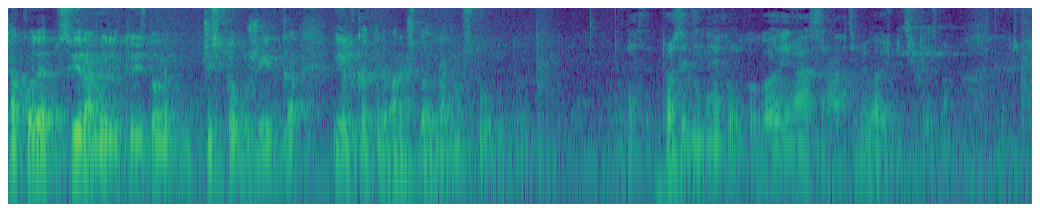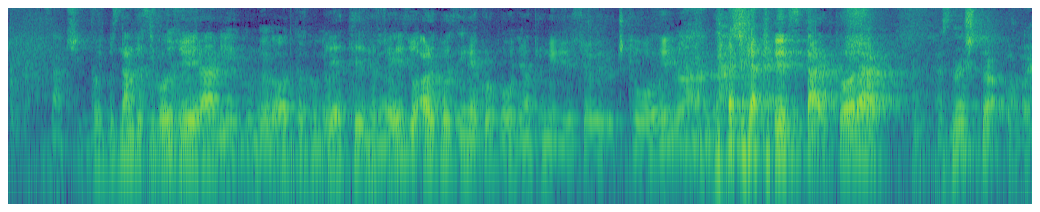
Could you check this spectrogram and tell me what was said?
Tako da, eto, sviram ili tu iz tog nekog čistog užitka, ili kad treba nešto da odradim u studiju. To, to. E sad, posljednjih nekoliko godina se aktivno baviš biciklizmom. Znači, znam da si vozio i ranije, Da, od kad da, smo da. prijatelji na Da. fejzu, ali posljednjih nekoliko godina promijenio se ove ručke u ove. Da, da. Znači, napravio si taj korak. Pa znaš šta, ovaj,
